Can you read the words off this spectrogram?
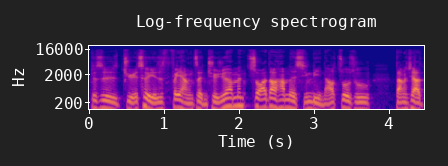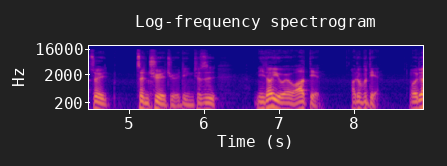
就是决策也是非常正确，就是他们抓到他们的心理，然后做出当下最正确的决定，就是你都以为我要点，我就不点，我就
